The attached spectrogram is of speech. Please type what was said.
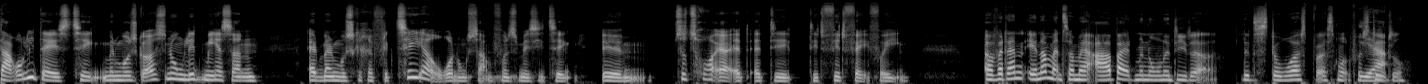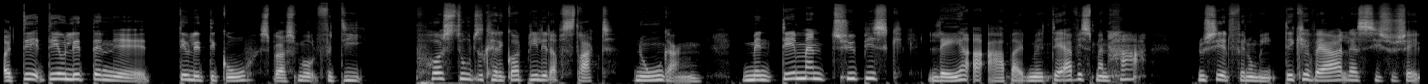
dagligdags ting, men måske også nogle lidt mere sådan, at man måske reflekterer over nogle samfundsmæssige ting. Øhm, så tror jeg, at, at det, det er et fedt fag for en. Og hvordan ender man så med at arbejde med nogle af de der lidt store spørgsmål på ja, studiet? og det, det, er jo lidt den, øh, det er jo lidt det gode spørgsmål, fordi på studiet kan det godt blive lidt abstrakt nogle gange. Men det, man typisk lærer at arbejde med, det er, hvis man har, nu siger jeg et fænomen, det kan være, lad os sige, social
